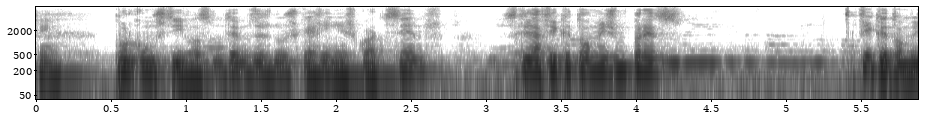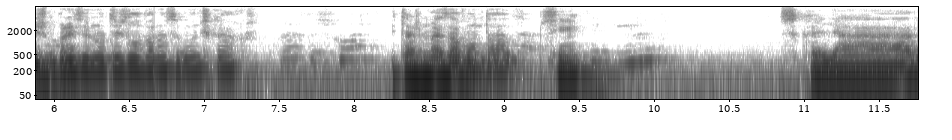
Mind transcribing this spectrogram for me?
Sim. Por combustível, se metemos as duas carrinhas 400, se calhar fica-te ao mesmo preço. Fica-te ao mesmo preço e não tens de levar não sei quantos carros. E estás mais à vontade. Sim. Se calhar.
